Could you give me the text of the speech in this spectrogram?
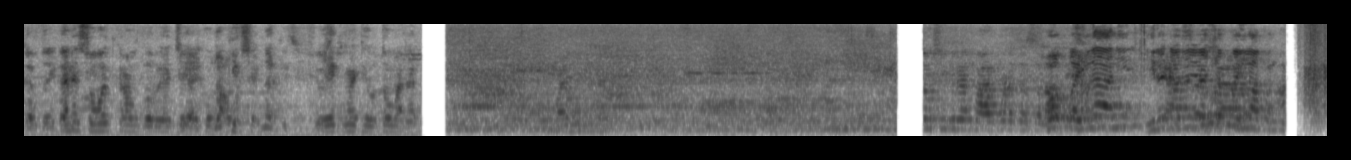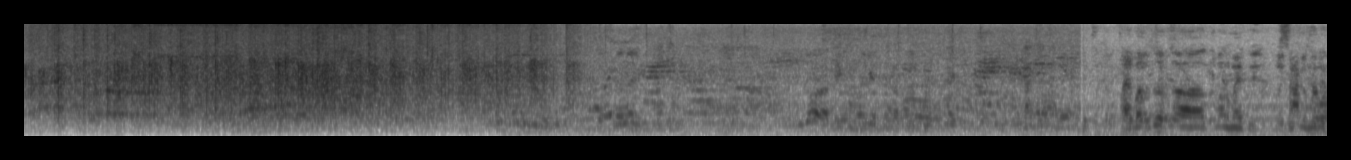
करतोय त्याने सोबत काम करू याची खूप नक्कीच आवश्यक नक्कीच sure. एक मी ठेवतो माझ्या शिबिर पार पडत असेल हो पहिला आणि हिरण्या पहिला आपण साहेबांचं तुम्हाला माहिती आहे वैद्यकीयमध्ये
